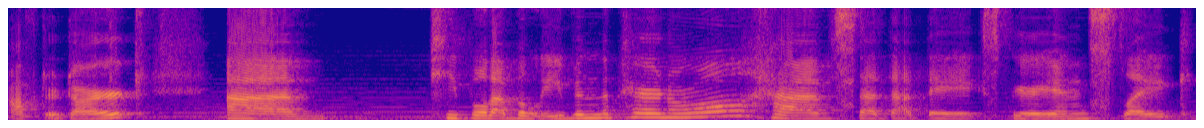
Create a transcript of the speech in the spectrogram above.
after dark, um, people that believe in the paranormal have said that they experience like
